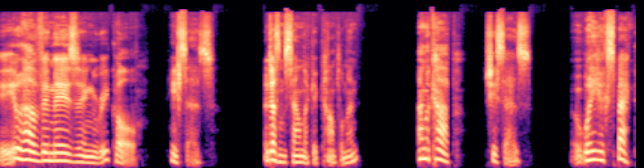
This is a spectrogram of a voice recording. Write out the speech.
You have amazing recall, he says. It doesn't sound like a compliment. I'm a cop, she says. What do you expect?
